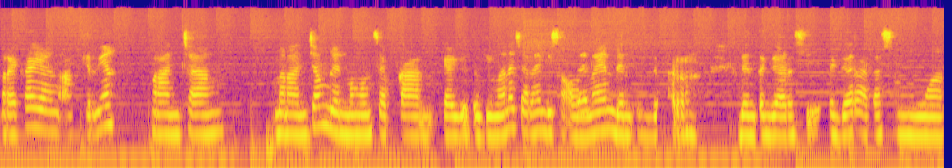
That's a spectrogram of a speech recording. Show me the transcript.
mereka yang akhirnya merancang merancang dan mengonsepkan kayak gitu. Gimana caranya bisa online dan tegar dan tegar sih tegar atas semua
